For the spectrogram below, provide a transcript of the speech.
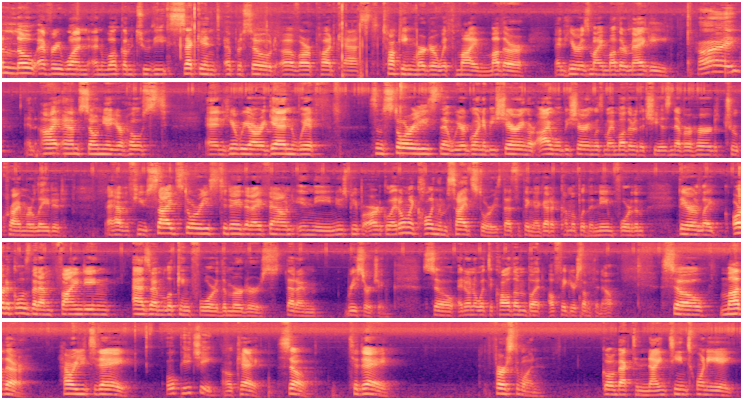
Hello, everyone, and welcome to the second episode of our podcast, Talking Murder with My Mother. And here is my mother, Maggie. Hi. And I am Sonia, your host. And here we are again with some stories that we are going to be sharing, or I will be sharing with my mother that she has never heard, true crime related. I have a few side stories today that I found in the newspaper article. I don't like calling them side stories. That's the thing. I got to come up with a name for them. They're like articles that I'm finding as I'm looking for the murders that I'm researching. So I don't know what to call them, but I'll figure something out. So, Mother, how are you today? Oh, peachy. Okay, so today, first one, going back to 1928.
